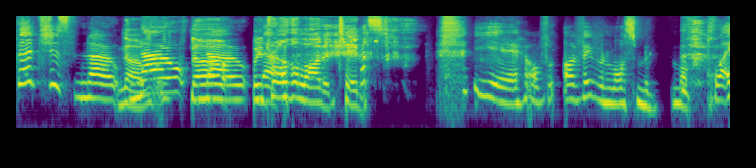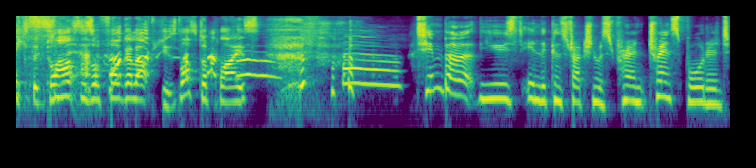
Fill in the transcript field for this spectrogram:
That's just no, No, no, no. we no. draw the line at tents. Yeah, I've, I've even lost my, my place. The glasses are fogging up. She's lost her place. Timber used in the construction was tran- transported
